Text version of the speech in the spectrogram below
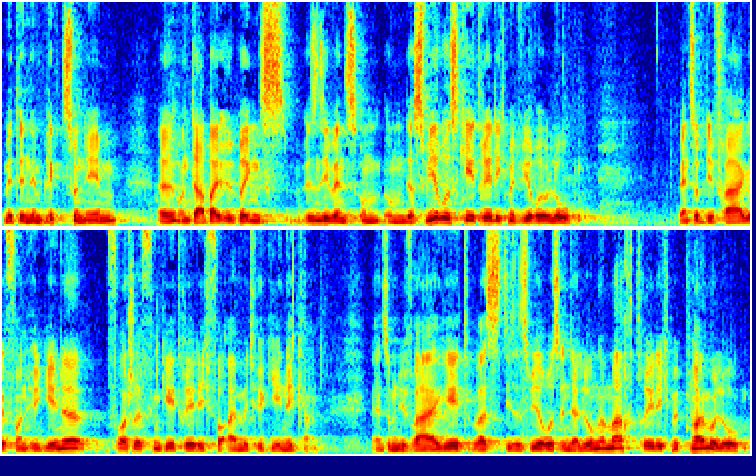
mit in den Blick zu nehmen. Äh, und dabei übrigens, wissen Sie, wenn es um, um das Virus geht, rede ich mit Virologen. Wenn es um die Frage von Hygienevorschriften geht, rede ich vor allem mit Hygienikern. Wenn es um die Frage geht, was dieses Virus in der Lunge macht, rede ich mit Pneumologen.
